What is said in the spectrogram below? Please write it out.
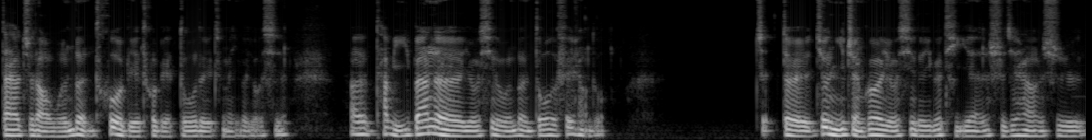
大家知道文本特别特别多的这么一个游戏，它它比一般的游戏的文本多了非常多。这对，就你整个游戏的一个体验，实际上是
